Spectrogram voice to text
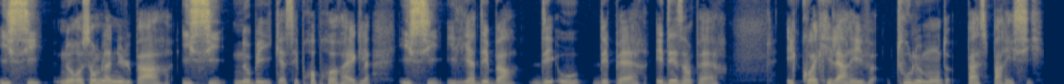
Ici ne ressemble à nulle part, ici n'obéit qu'à ses propres règles, ici il y a des bas, des hauts, des pairs et des impairs, et quoi qu'il arrive, tout le monde passe par ici.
